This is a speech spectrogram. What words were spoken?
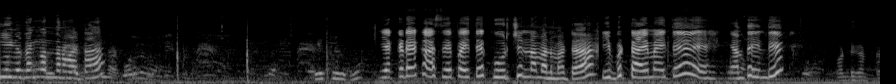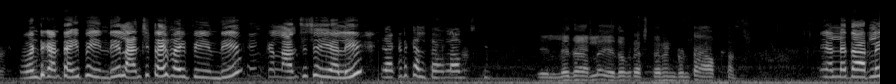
ఈ విధంగా ఉందన్నమాట. ఎక్కడే కాసేపు అయితే కూర్చున్నాం అనమాట ఇప్పుడు టైం అయితే ఎంత అయింది? ఒంటి గంట. ఒంటి గంట అయిపోయింది. లంచ్ టైం అయిపోయింది. ఇంకా లంచ్ చేయాలి. ఎక్కడికి వెళ్తాం? లంచ్ కి వెళ్ళే దారిలో ఏదో ఒక రెస్టారెంట్ ఉంటే ఆపుతాను. వెళ్ళే దారిలో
